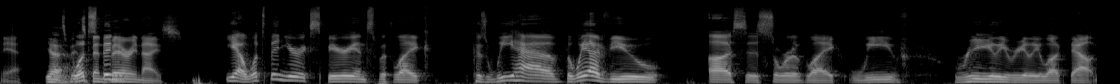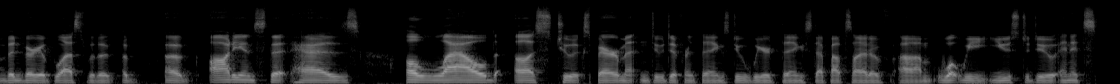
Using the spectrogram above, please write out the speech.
yeah, yeah, it's What's been, been- very nice. Yeah what's been your experience with like because we have the way i view us is sort of like we've really really lucked out and been very blessed with a, a, a audience that has allowed us to experiment and do different things do weird things step outside of um, what we used to do. And it's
